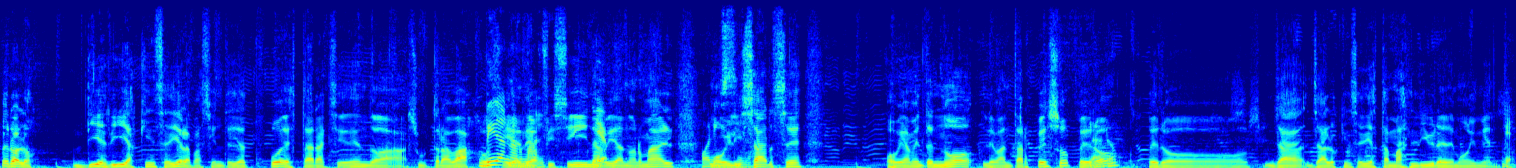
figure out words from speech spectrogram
pero a los 10 días, 15 días la paciente ya puede estar accediendo a su trabajo, vida de oficina, vida normal, movilizarse. Obviamente no levantar peso, pero pero ya, ya a los 15 días está más libre de movimiento. Bien,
